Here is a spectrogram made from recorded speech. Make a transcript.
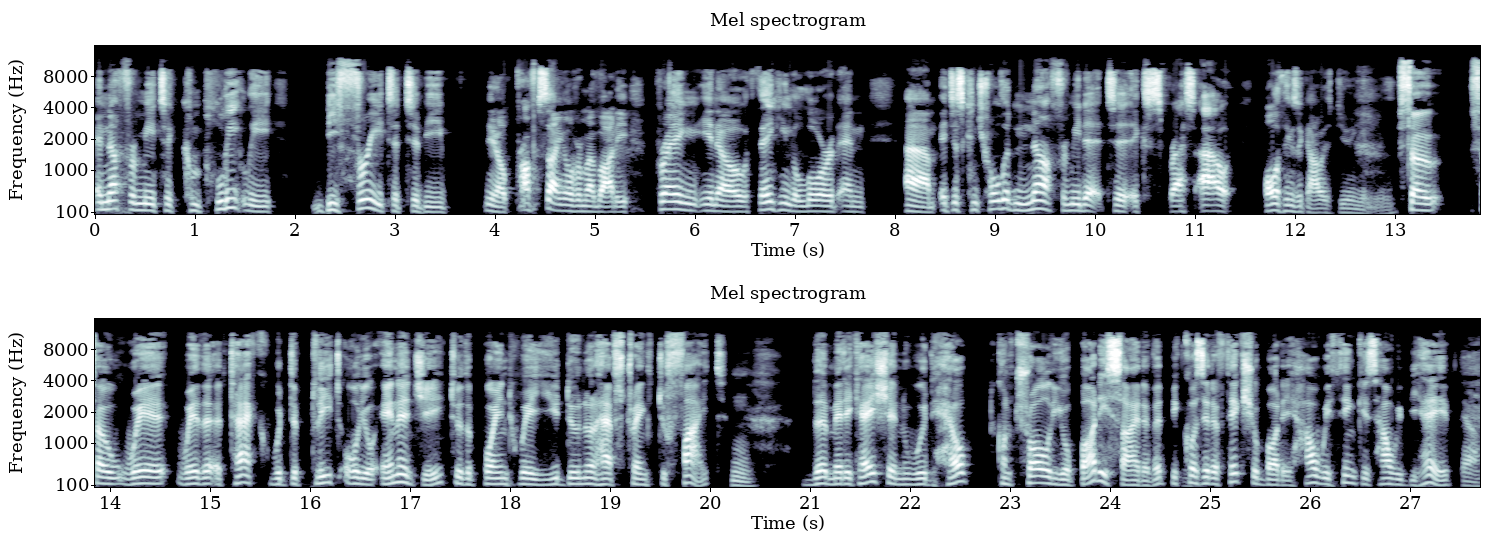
enough for me to completely be free to to be you know prophesying over my body praying you know thanking the lord and um, it just controlled it enough for me to to express out all the things that god was doing in me So so where where the attack would deplete all your energy to the point where you do not have strength to fight, Hmm. the medication would help control your body side of it because it affects your body. How we think is how we behave. yeah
